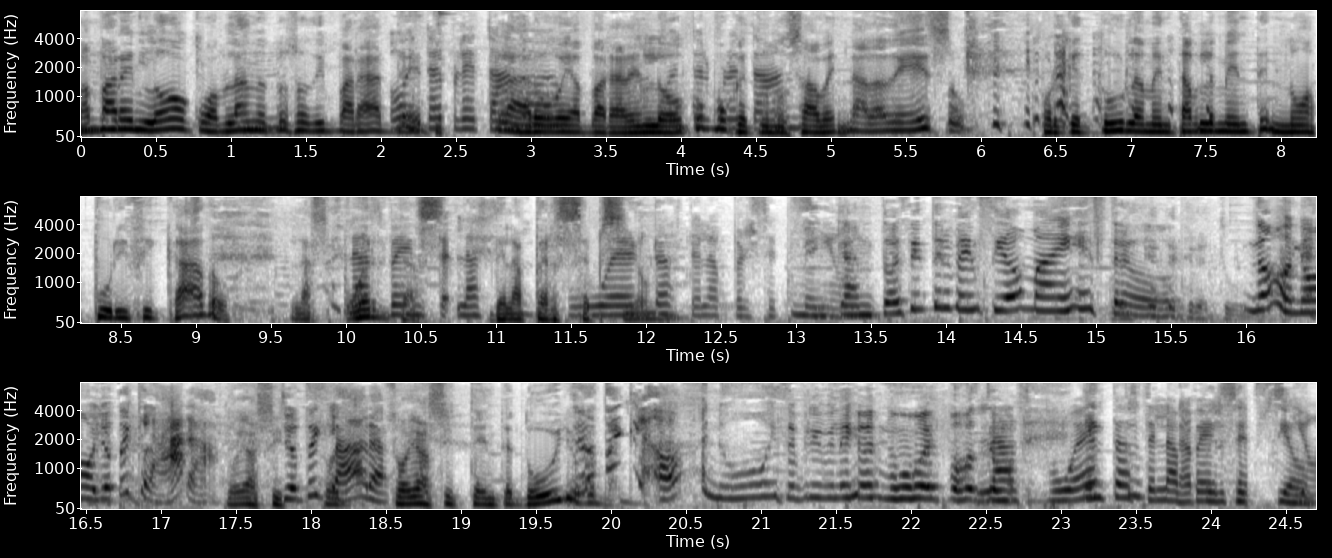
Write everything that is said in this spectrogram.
Va a parar en loco hablando de todos esos disparates. O interpretando. Claro, voy a parar en loco porque tú no sabes nada de eso. Porque tú lamentablemente no has purificado las puertas las de la percepción. puertas de la percepción. Me encantó esa intervención, maestro. ¿Qué te crees tú? No, no, yo estoy clara. Soy yo estoy soy- clara. Soy asistente tuyo. Yo estoy clara. Ah, no, ese privilegio es muy póstumo. Las puertas de la percepción.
